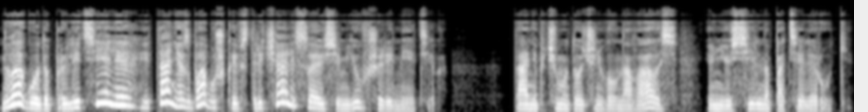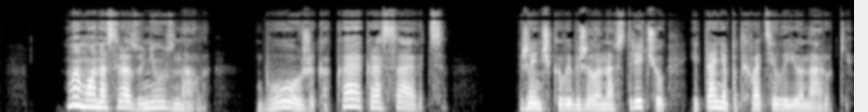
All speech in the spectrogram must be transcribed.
Два года пролетели, и Таня с бабушкой встречали свою семью в Шереметьево. Таня почему-то очень волновалась, и у нее сильно потели руки. Маму она сразу не узнала. Боже, какая красавица! Женечка выбежала навстречу, и Таня подхватила ее на руки.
